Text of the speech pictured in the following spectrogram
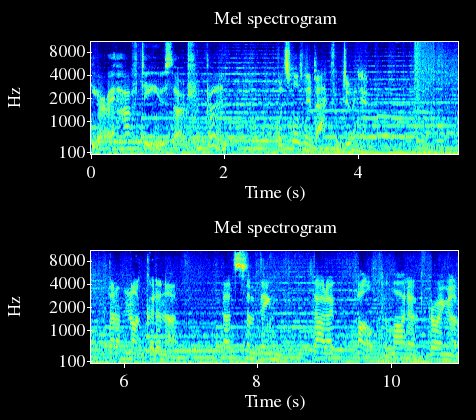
here, I have to use that for good. What's holding you back from doing it? That I'm not good enough. That's something that I've felt a lot of growing up.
